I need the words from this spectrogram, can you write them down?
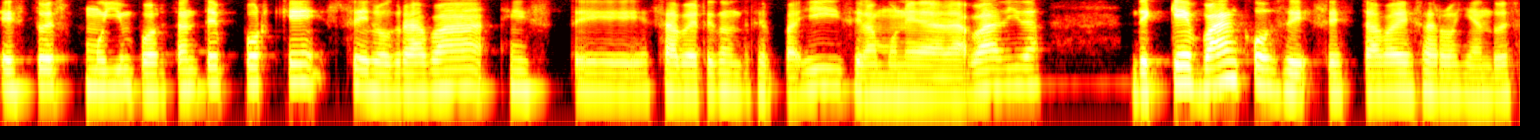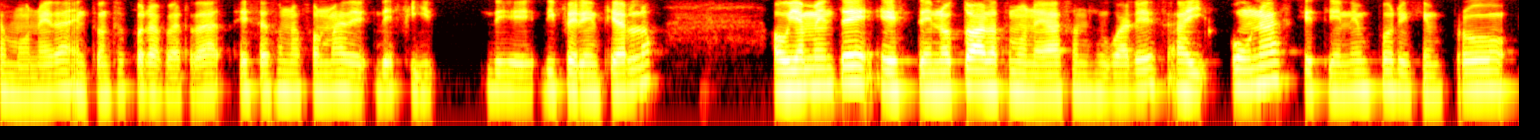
esto es muy importante porque se lograba este, saber de dónde es el país, si la moneda era válida, de qué banco se, se estaba desarrollando esa moneda. Entonces, por la verdad, esa es una forma de, de, de diferenciarlo. Obviamente, este, no todas las monedas son iguales. Hay unas que tienen, por ejemplo,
